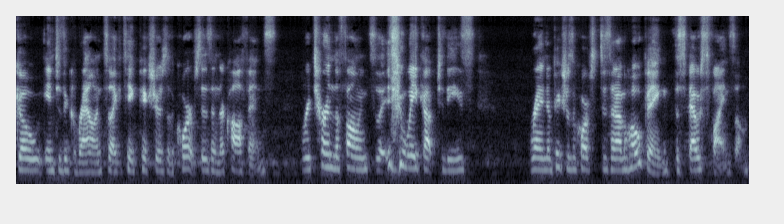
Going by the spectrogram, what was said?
go into the ground to like take pictures of the corpses and their coffins. Return the phone so that you wake up to these random pictures of corpses, and I'm hoping the spouse finds them.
